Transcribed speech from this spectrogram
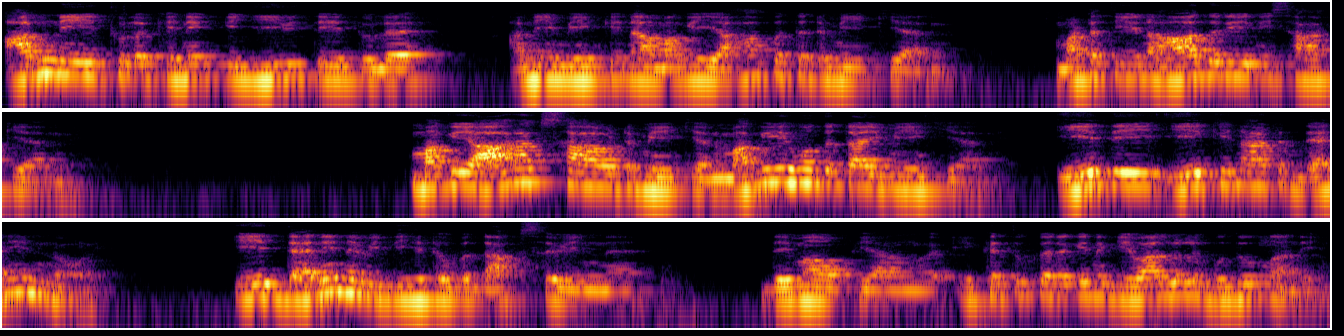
අන්නේ තුළ කෙනෙක්ගේ ජීවිතය තුළ අනේ මේ කෙනා මගේ යහපතට මේ කියන්න. මට තියෙන ආදරය නිසා කියන්නේ. මගේ ආරක්ෂාවට මේ කියන්න. මගේ හොඳටයි මේ කියන්නේ. ඒදේ ඒ කෙනාට දැනෙන්න ඕනේ. ඒ දැනෙන විදිහට ඔබ දක්ෂ වෙන්න දෙමවපියන්ව එකතු කරගෙන ගෙවල්වල බුදුන් අදින්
